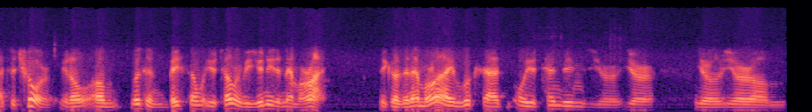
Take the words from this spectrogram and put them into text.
I said sure. You know, um, listen, based on what you're telling me, you need an MRI because an MRI looks at all your tendons, your your your your um,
